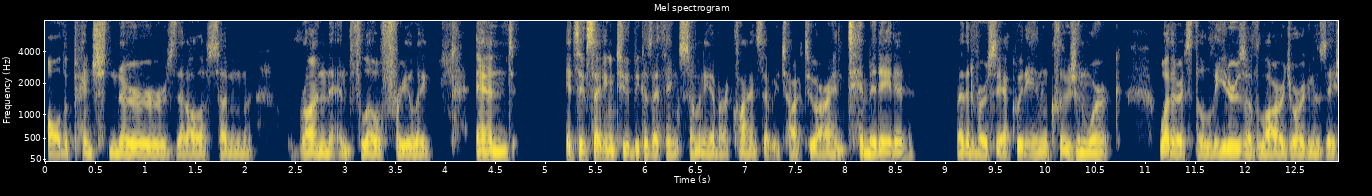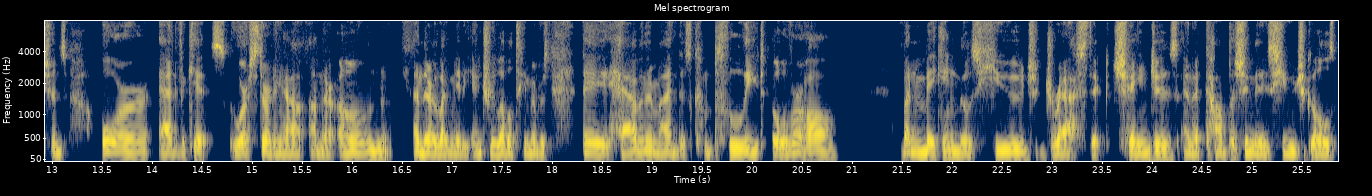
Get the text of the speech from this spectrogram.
all the pinched nerves that all of a sudden run and flow freely and it's exciting too because I think so many of our clients that we talk to are intimidated by the diversity, equity, and inclusion work, whether it's the leaders of large organizations or advocates who are starting out on their own and they're like maybe entry level team members. They have in their mind this complete overhaul, but making those huge, drastic changes and accomplishing these huge goals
